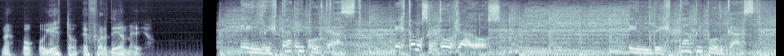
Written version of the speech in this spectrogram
no es poco, y esto es fuerte y al medio. El Destape Podcast. Estamos en todos lados. El Destape Podcast.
